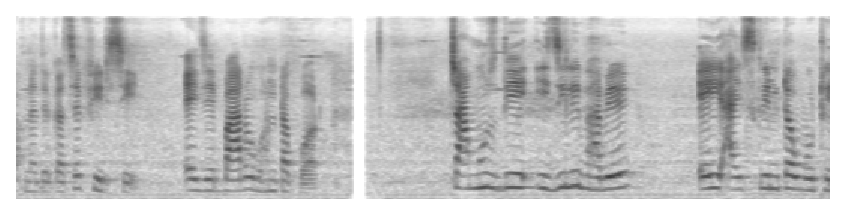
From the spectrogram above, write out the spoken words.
আপনাদের কাছে ফিরছি। এই যে বারো ঘণ্টা পর। চামচ দিয়ে ইজিলিভাবে এই আইসক্রিমটা উঠে,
